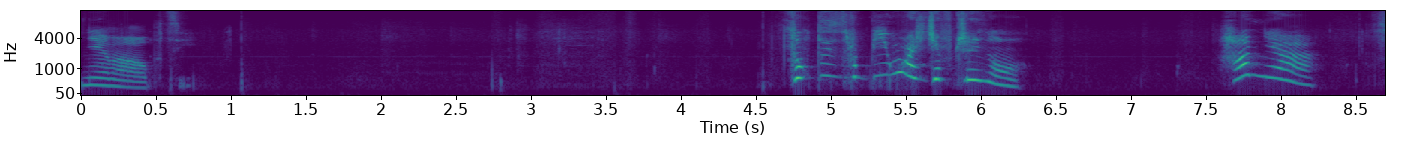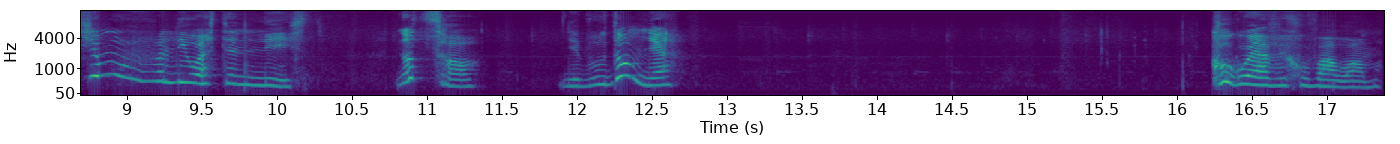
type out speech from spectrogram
Nie ma opcji. Co ty zrobiłaś, dziewczyno? Hania! Czemu wywaliłaś ten list? No co? Nie był do mnie. Kogo ja wychowałam?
